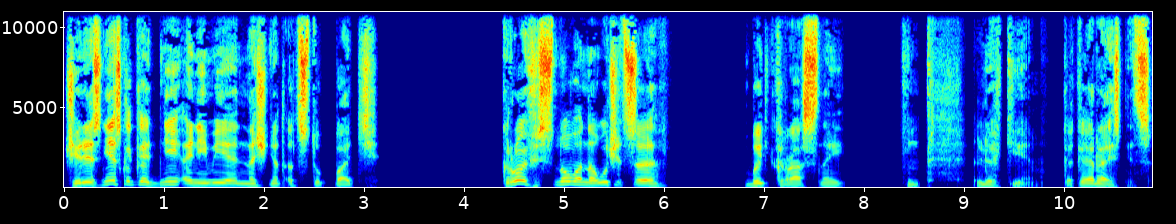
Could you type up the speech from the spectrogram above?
Через несколько дней анемия начнет отступать. Кровь снова научится быть красной. Хм, легкие. Какая разница?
